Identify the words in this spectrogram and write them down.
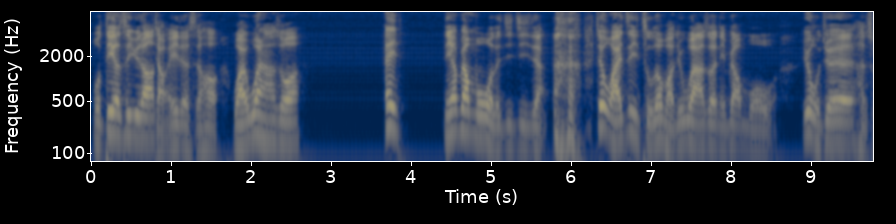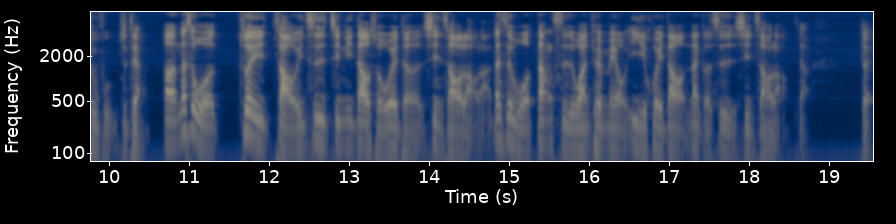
我第二次遇到小 A 的时候，我还问他说。哎、你要不要摸我的鸡鸡？这样，就我还自己主动跑去问他说：“你不要摸我，因为我觉得很舒服。”就这样，呃，那是我最早一次经历到所谓的性骚扰啦。但是我当时完全没有意会到那个是性骚扰，这样，对，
